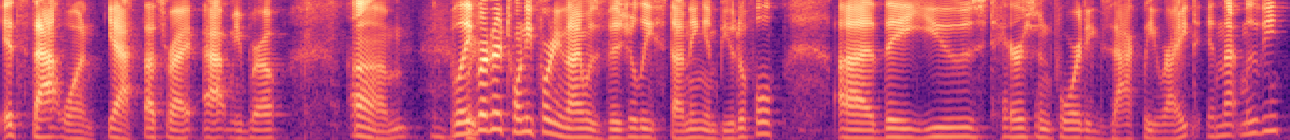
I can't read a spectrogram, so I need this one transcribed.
it's that one. Yeah, that's right. At me, bro. Um, Blade Runner 2049 was visually stunning and beautiful. Uh, they used Harrison Ford exactly right in that movie,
